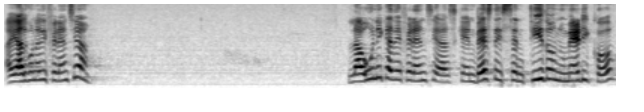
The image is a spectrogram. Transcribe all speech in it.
¿hay alguna diferencia? La única diferencia es que en vez de sentido numérico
